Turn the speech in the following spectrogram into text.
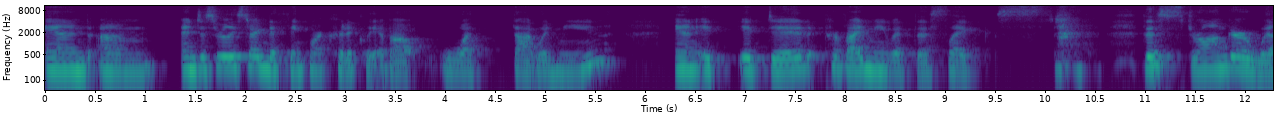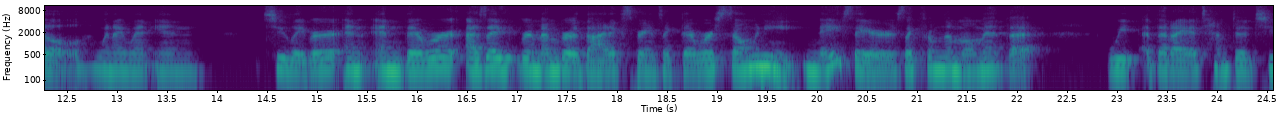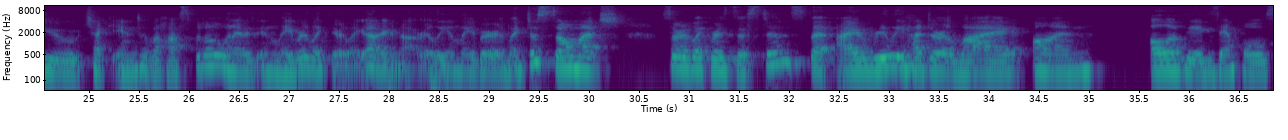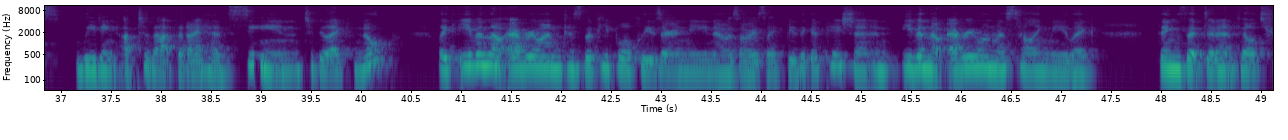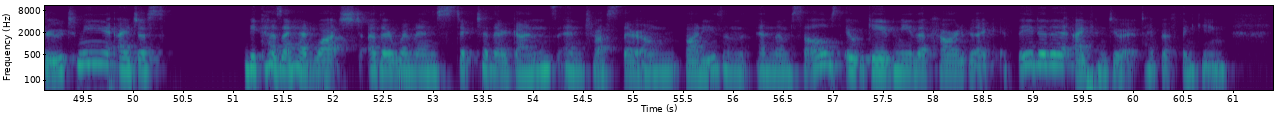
And um, and just really starting to think more critically about what that would mean. And it it did provide me with this like this stronger will when I went in to labor and and there were as i remember that experience like there were so many naysayers like from the moment that we that i attempted to check into the hospital when i was in labor like they were like oh you're not really in labor and like just so much sort of like resistance that i really had to rely on all of the examples leading up to that that i had seen to be like nope. Like even though everyone because the people pleaser in me you know, is always like be the good patient and even though everyone was telling me like things that didn't feel true to me i just because i had watched other women stick to their guns and trust their own bodies and and themselves it gave me the power to be like if they did it i can do it type of thinking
